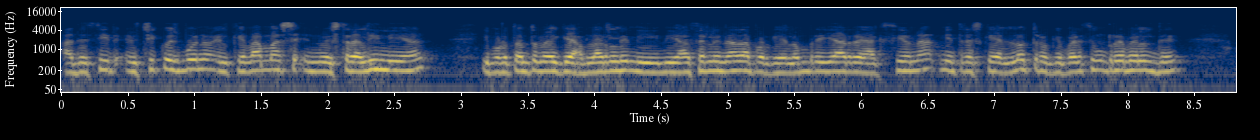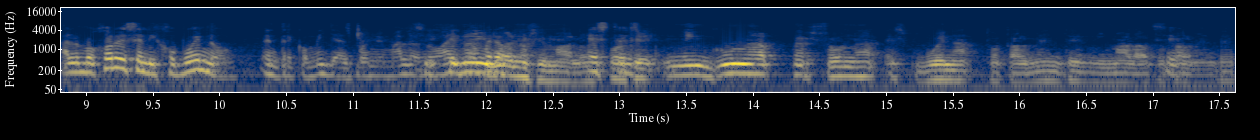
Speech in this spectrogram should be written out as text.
a decir el chico es bueno, el que va más en nuestra línea y por lo tanto no hay que hablarle ni, ni hacerle nada porque el hombre ya reacciona, mientras que el otro que parece un rebelde a lo mejor es el hijo bueno, entre comillas, bueno y malo. Sí, no hay, no ¿no? hay Pero buenos y malos, esto es- porque ninguna persona es buena totalmente ni mala Sí. totalmente.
